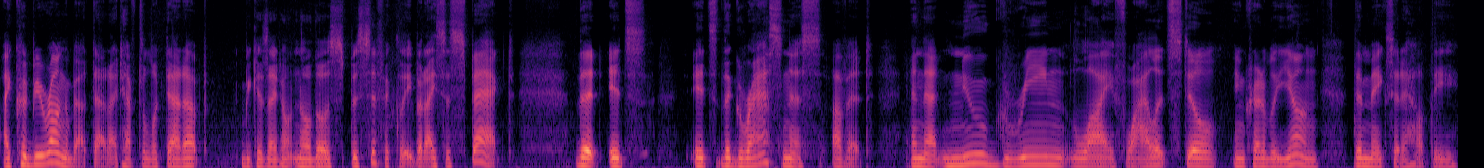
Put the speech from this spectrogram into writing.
I could be wrong about that. I'd have to look that up because I don't know those specifically, but I suspect that it's it's the grassness of it and that new green life while it's still incredibly young that makes it a healthy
